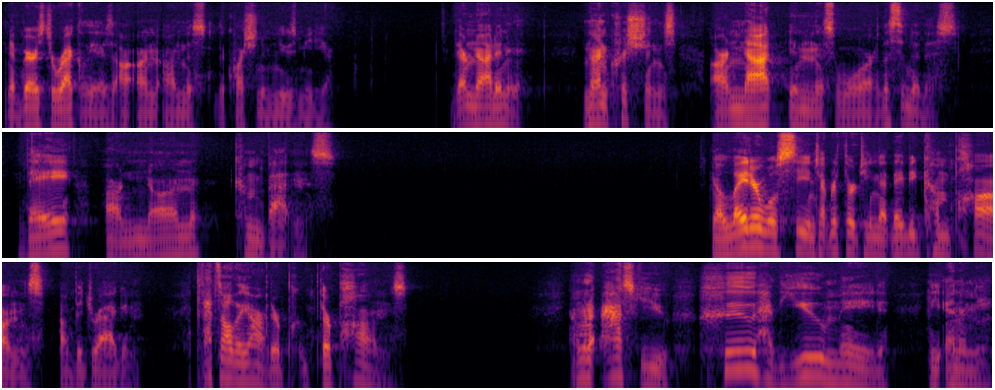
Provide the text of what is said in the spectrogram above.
And it bears directly as on, on this, the question of news media. They're not in it. Non Christians are not in this war. Listen to this. They are non combatants. Now, later we'll see in chapter 13 that they become pawns of the dragon. But that's all they are. They're, they're pawns. I want to ask you who have you made the enemy?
